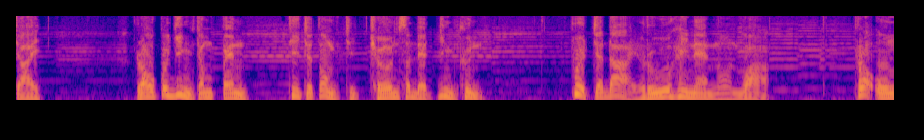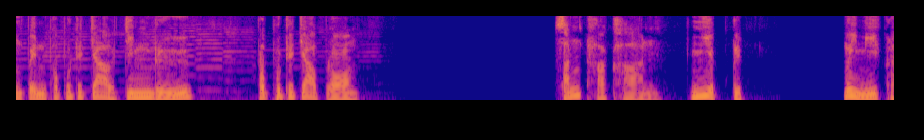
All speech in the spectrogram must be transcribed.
ใจ เราก็ยิ่งจำเป็นที่จะต้องเชิญเสด็จยิ่งขึ้น เพื่อจะได้รู้ให้แน่นอนว่า พระองค์เป็นพระพุทธเจ้าจริงหรือพระพุทธเจ้าปลอม สันทาคารเงียบกริบ ไม่มีใคร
